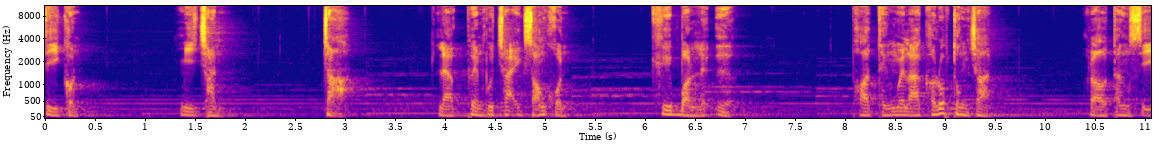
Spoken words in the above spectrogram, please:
สี่คน มีฉันจ่าและเพื่อนผู้ชายอีกสองคน คือบอลและเอือกพอถึงเวลาเคารพธงชาติ เราทั้งสี่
